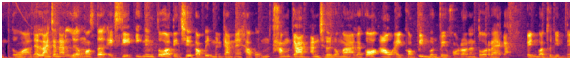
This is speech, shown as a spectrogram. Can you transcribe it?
1 ตัว และหลังจากนั้นเลือก Monster Exceed อีก 1 ตัวติดชื่อ Goblin เหมือนกันนะครับผมทำการอัญเชิญลงมา แล้วก็เอาไอ้ Goblin บนฟิลของเรานั้นตัวแรกอะเป็นวัตถุดิบใน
